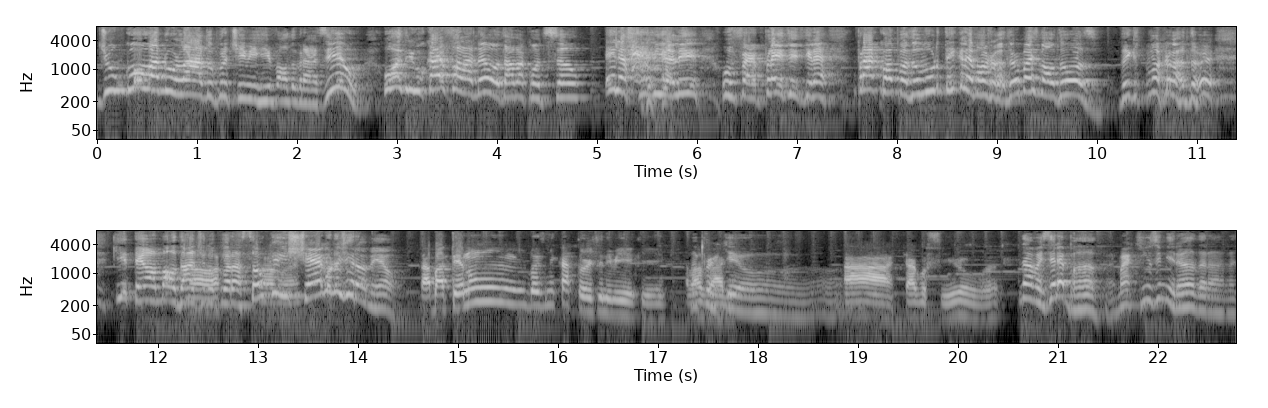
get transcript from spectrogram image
de um gol anulado pro time rival do Brasil, o Rodrigo Caio fala, não, eu dava condição. Ele assumia ali o fair play do jeito que ele é. Pra Copa do Mundo tem que levar um jogador mais maldoso. Tem que levar um jogador que tem uma maldade no Nossa, coração que eu mano. enxergo no Jeromel. Tá batendo um 2014 em mim aqui. Sabe por zaga. quê? o- Ah, Thiago Silva. Não, mas ele é banco. É Marquinhos e Miranda na, na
